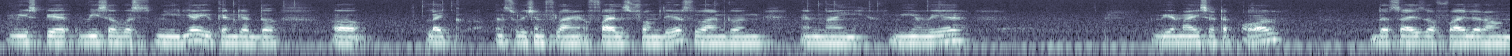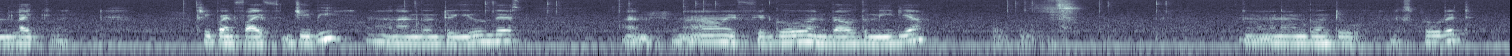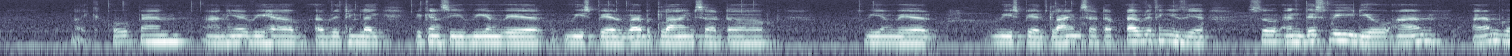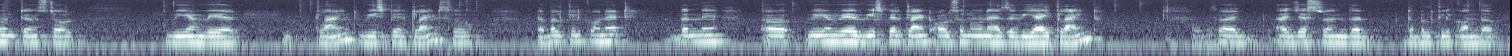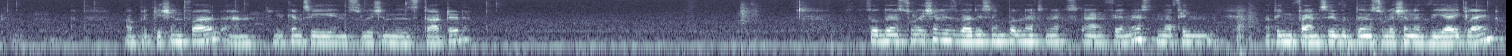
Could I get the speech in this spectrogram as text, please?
vSphere vService media you can get the uh, like installation files from there. So I'm going in my VMware VIM setup all. The size of file around like 3.5 GB and I'm going to use this. And now if you go and browse the media and I'm going to explore it like open. And here we have everything like you can see VMware vSphere web client setup VMware vSphere client setup everything is here. So in this video I am I am going to install VMware client vSphere client so double click on it. Then uh, VMware vSphere client also known as a VI client. So I, I just run the double click on the application file and you can see installation is started. So the installation is very simple next next and finish nothing nothing fancy with the installation of VI client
